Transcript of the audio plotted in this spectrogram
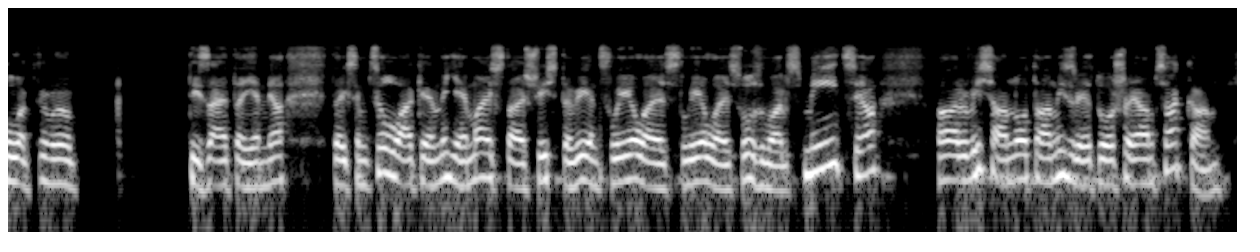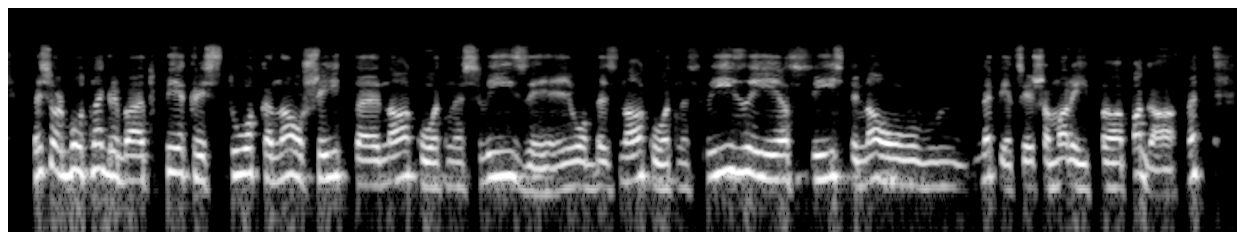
kolektivizētajiem ja, teiksim, cilvēkiem, viņiem aizstāja šis viens lielais, lielais uzvaras mīts ja, ar visām no tām izrietošajām sekām. Es varbūt negribētu piekrist to, ka nav šī nākotnes vīzija, jo bez nākotnes vīzijas īsti nav nepieciešama arī pagātne. Uh,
